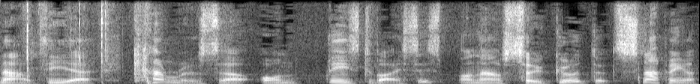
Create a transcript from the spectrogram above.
Now, the uh, cameras uh, on these devices are now so good that snapping a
